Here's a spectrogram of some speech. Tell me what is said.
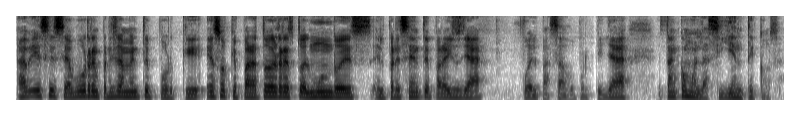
a veces se aburren precisamente porque eso que para todo el resto del mundo es el presente, para ellos ya fue el pasado, porque ya están como en la siguiente cosa.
